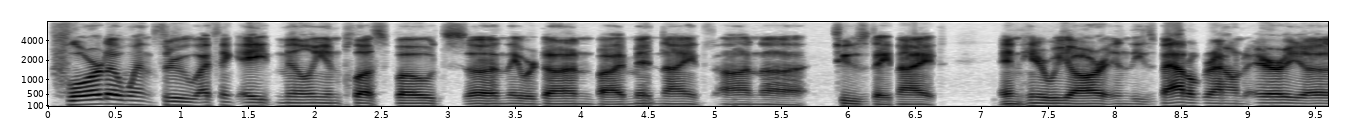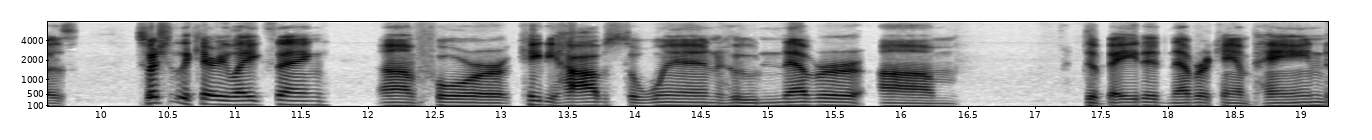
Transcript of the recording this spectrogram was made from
Florida went through, I think, eight million plus votes, uh, and they were done by midnight on uh, Tuesday night. And here we are in these battleground areas, especially the Kari Lake thing um, for Katie Hobbs to win, who never um, debated, never campaigned.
